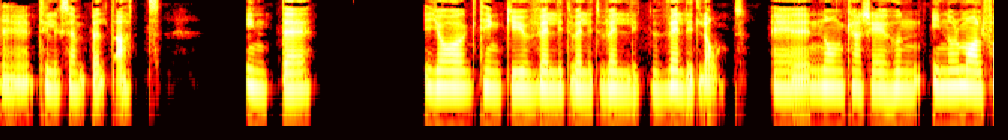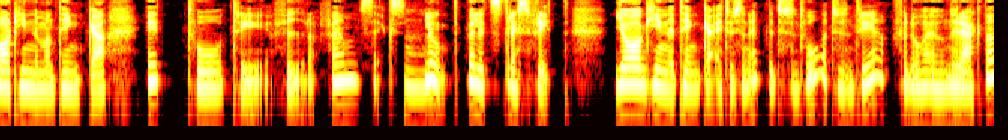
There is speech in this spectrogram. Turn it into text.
Eh, till exempel att inte... Jag tänker ju väldigt, väldigt, väldigt, väldigt långt. Eh, någon kanske är hun, i normalfart hinner man tänka ett, två, tre, fyra, fem, sex. Mm. Lugnt, väldigt stressfritt. Jag hinner tänka 1001, 1002, 1003 för då har jag hunnit räkna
